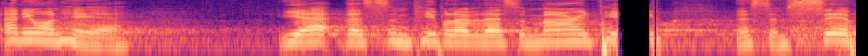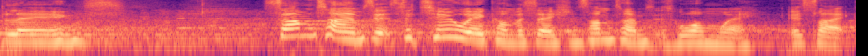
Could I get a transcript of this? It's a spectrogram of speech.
Anyone here? Yeah, there's some people over there, some married people, there's some siblings. Sometimes it's a two way conversation, sometimes it's one way. It's like,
